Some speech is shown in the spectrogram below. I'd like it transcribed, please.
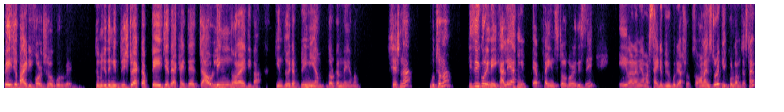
পেজে বাই ডিফল্ট শো করবে। তুমি যদি নির্দিষ্ট একটা পেজে দেখাইতে চাও লিঙ্ক ধরায় দিবা। কিন্তু এটা প্রিমিয়াম দরকার নেই আমার। শেষ না? বুঝছ না? কিছুই করি নেই। খালি আমি অ্যাপটা ইনস্টল করে দিছি। এইবার আমি আমার সাইডে ভিউ করে, আসো। অনলাইন স্টোরে ক্লিক করলাম জাস্ট হ্যাঁ?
